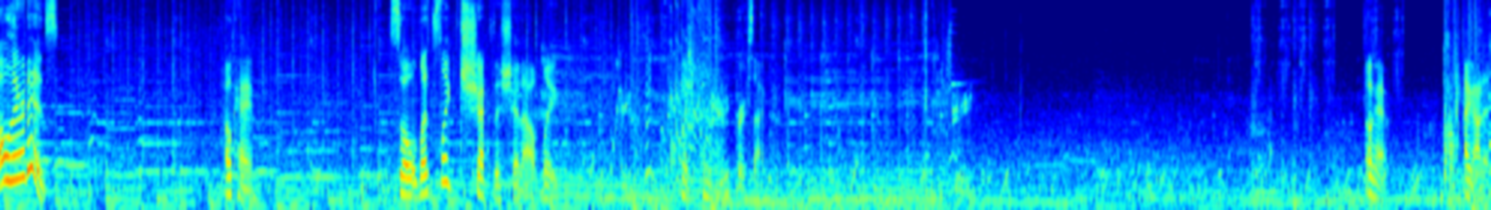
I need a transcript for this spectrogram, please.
Oh, there it is. Okay. So let's like check this shit out. Like, like, come here for a sec. Okay. I got it.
